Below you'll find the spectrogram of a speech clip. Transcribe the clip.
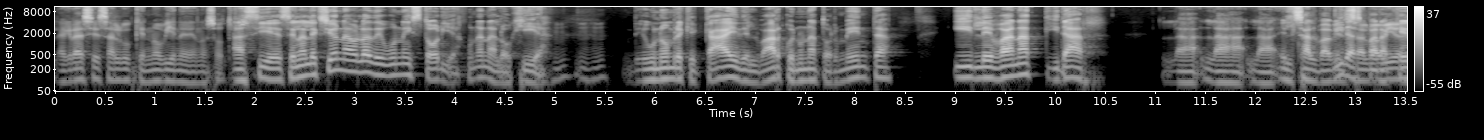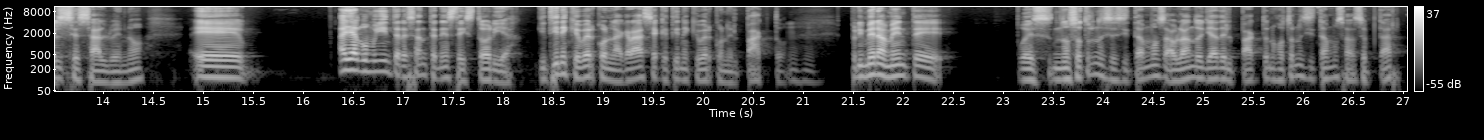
la gracia es algo que no viene de nosotros. Así es. En la lección habla de una historia, una analogía, de un hombre que cae del barco en una tormenta y le van a tirar el, salvavidas para que él se salve, ¿no? Eh, hay algo muy interesante en esta historia que tiene que ver con la gracia, que tiene que ver con el pacto. Primeramente, pues nosotros necesitamos, hablando ya del pacto, nosotros necesitamos aceptar,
